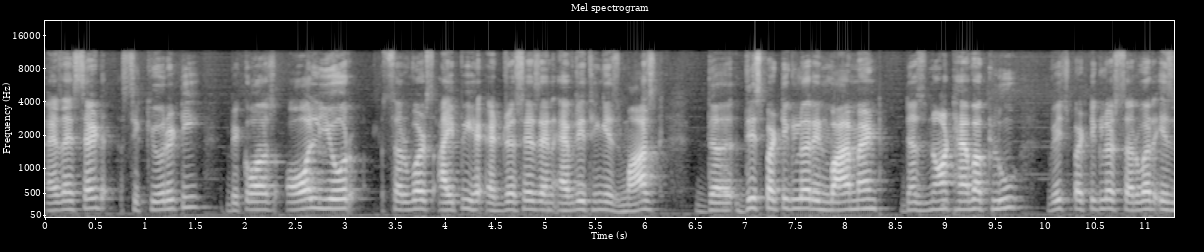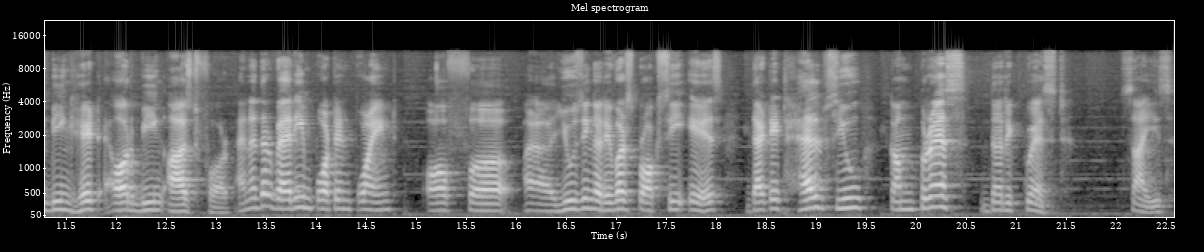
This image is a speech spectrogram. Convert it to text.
as I said security because all your server's IP addresses and everything is masked the this particular environment does not have a clue which particular server is being hit or being asked for. Another very important point of uh, uh, using a reverse proxy is that it helps you compress the request size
